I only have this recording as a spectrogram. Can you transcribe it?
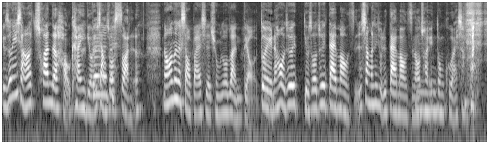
有时候你想要穿的好看一点，我就想说算了。然后那个小白鞋全部都烂掉了。对，然后我就会有时候就会戴帽子，就上个星期我就戴帽子，然后穿运动裤来上班。嗯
